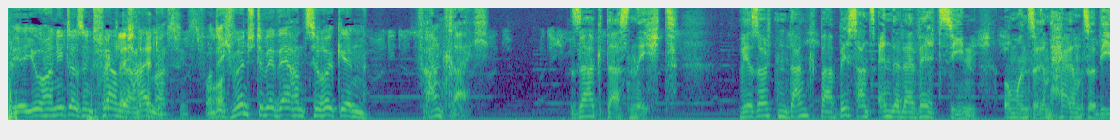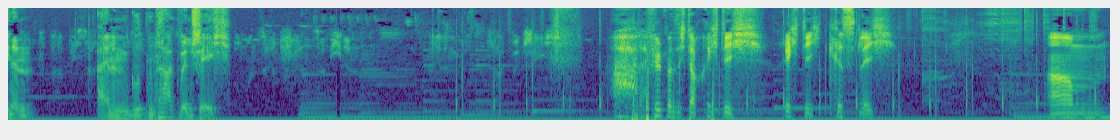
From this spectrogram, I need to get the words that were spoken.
wir Johanniter sind fern der Heimat. Und ich wünschte, wir wären zurück in Frankreich. Sag das nicht. Wir sollten dankbar bis ans Ende der Welt ziehen, um unserem Herrn zu dienen. Einen guten Tag wünsche ich. Ah, da fühlt man sich doch richtig, richtig christlich. Ähm,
